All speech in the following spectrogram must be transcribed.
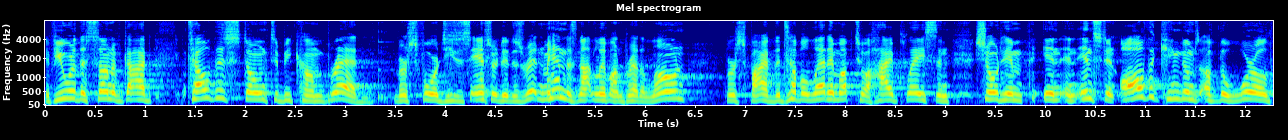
If you are the Son of God, tell this stone to become bread. Verse 4 Jesus answered, It is written, Man does not live on bread alone Verse 5 The devil led him up to a high place and showed him in an instant all the kingdoms of the world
